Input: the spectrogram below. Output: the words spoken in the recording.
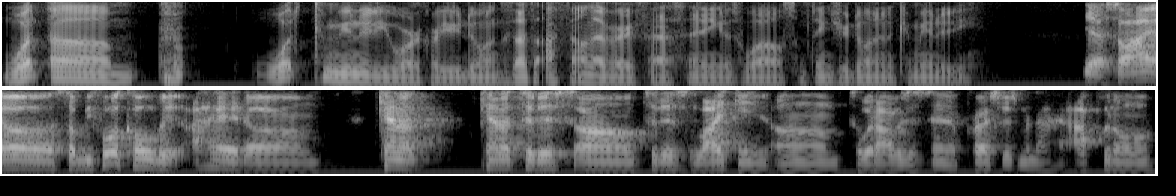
What um, what community work are you doing? Because I, th- I found that very fascinating as well. Some things you're doing in the community. Yeah. So I uh, so before COVID, I had um, kind of kind of to this um to this liking um to what I was just saying pressures man I, I put on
